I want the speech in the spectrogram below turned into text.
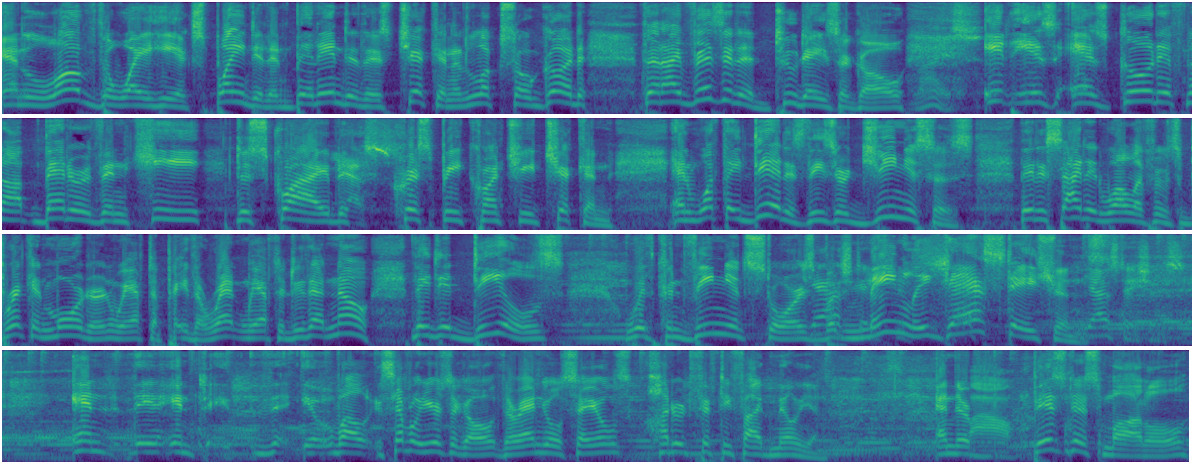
and loved the way he explained it and bit into this chicken and looked so good that I visited two days ago. Nice. It is as good, if not better, than he described Yes. Krispy, Krunchy chicken. And what they did is these are geniuses. They decided, well, if it's brick and mortar and we have to pay the rent and we have to do that. No, they did deals with convenience stores, Gas but stations. mainly gas stations. Gas stations. And the, in, the, well, several years ago, their annual sales 155 million, and their Wow. business model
